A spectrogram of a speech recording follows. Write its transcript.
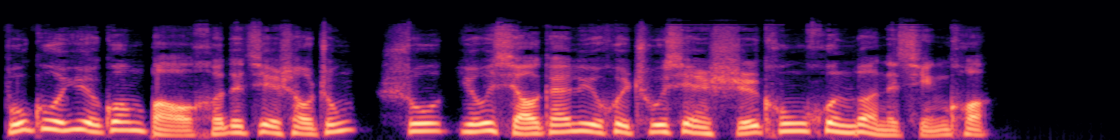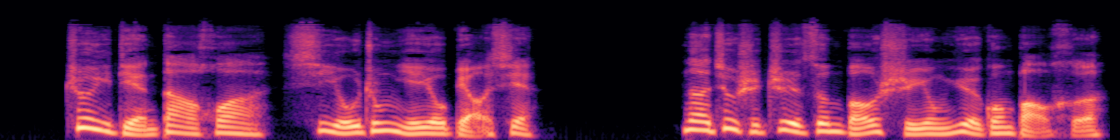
不过，月光宝盒的介绍中说有小概率会出现时空混乱的情况，这一点大话西游中也有表现。那就是至尊宝使用月光宝盒，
